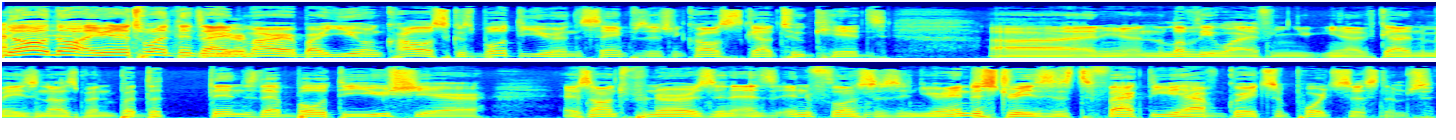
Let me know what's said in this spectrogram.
no, no. I mean, that's one of the things I admire about you and Carlos because both of you are in the same position. Carlos has got two kids uh, and, you know, and a lovely wife, and you, you know, you've got an amazing husband. But the things that both of you share as entrepreneurs and as influencers in your industries is the fact that you have great support systems.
